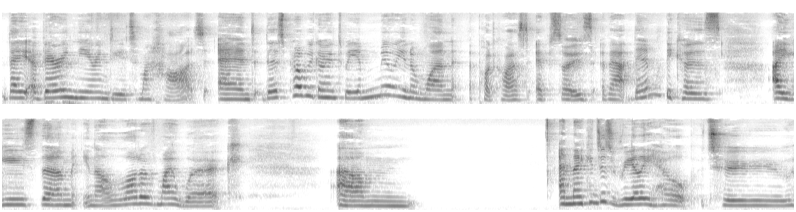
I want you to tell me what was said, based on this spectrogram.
They are very near and dear to my heart, and there's probably going to be a million and one podcast episodes about them because I use them in a lot of my work. Um, and they can just really help to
